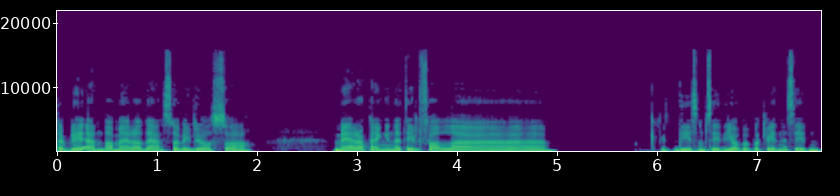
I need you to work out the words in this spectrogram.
det blir enda mer av det, så vil jo også mer av pengene tilfalle de som jobber på kvinnesiden.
